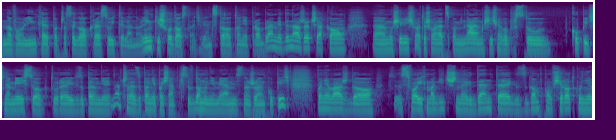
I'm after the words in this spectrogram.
nową linkę podczas tego okresu i tyle. No, linki szło dostać, więc to, to nie problem. Jedyna rzecz, jaką musieliśmy, a to już nawet wspominałem, musieliśmy po prostu kupić na miejscu, o której zupełnie, znaczy nawet zupełnie pomyślałem, po prostu w domu nie miałem, nie zdążyłem kupić, ponieważ do swoich magicznych dentek z gąbką w środku nie,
